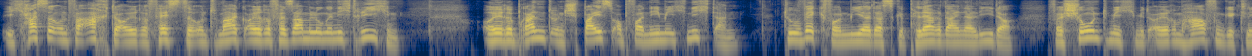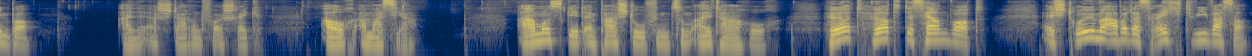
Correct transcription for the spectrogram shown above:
Ich hasse und verachte eure Feste und mag eure Versammlungen nicht riechen. Eure Brand- und Speisopfer nehme ich nicht an. Tu weg von mir das Geplärr deiner Lieder. verschont mich mit eurem Harfengeklimper. Alle erstarren vor Schreck, auch Amasja. Amos geht ein paar Stufen zum Altar hoch. Hört, hört des Herrn Wort. Es ströme aber das Recht wie Wasser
